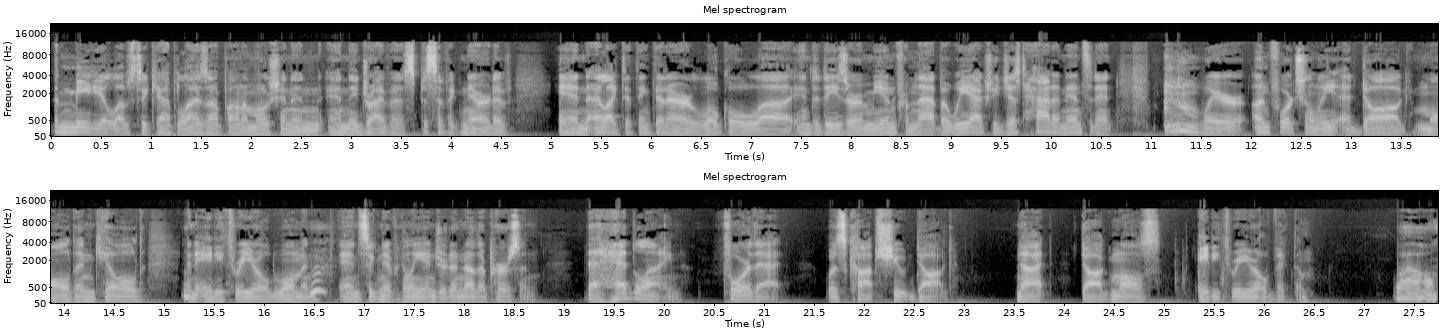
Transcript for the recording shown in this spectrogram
the media loves to capitalize upon emotion and, and they drive a specific narrative. And I like to think that our local uh, entities are immune from that. But we actually just had an incident where, unfortunately, a dog mauled and killed an 83 year old woman and significantly injured another person. The headline for that was Cops Shoot Dog, not Dog Mauls 83 year old victim. Wow.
